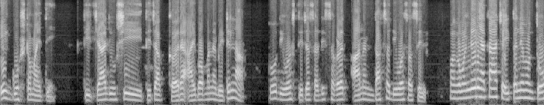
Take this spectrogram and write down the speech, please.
एक गोष्ट माहिती आहे. ती ज्या दिवशी तिच्या खऱ्या आई बाबांना भेटेल ना तो दिवस तिच्यासाठी सगळ्यात आनंदाचा दिवस असेल. मग मंडळी आता चैतन्य म्हणतो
